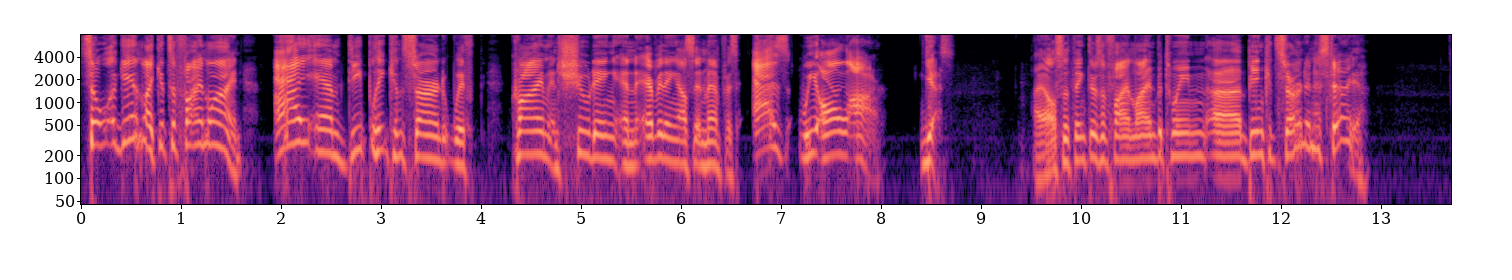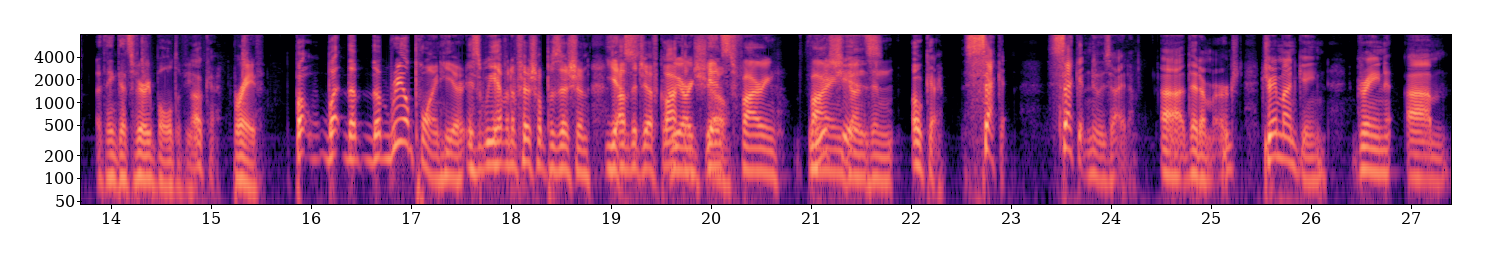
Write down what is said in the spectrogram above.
so again, like it's a fine line. I am deeply concerned with crime and shooting and everything else in Memphis, as we all are. Yes. I also think there's a fine line between uh, being concerned and hysteria. I think that's very bold of you. Okay. Brave. But what the the real point here is we have an official position Yes. of the Geoff Calkins We are show, against firing firing guns is- and okay. Second, second news item uh, that emerged: Draymond Green, Green um,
